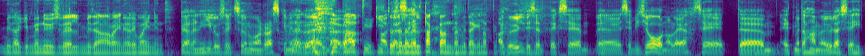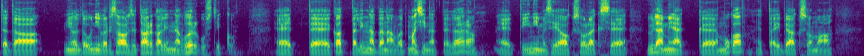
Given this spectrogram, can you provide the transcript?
midagi menüüs veel, mida Rainer ei maininud? peale nii ilusaid sõnu on raske midagi öelda aga tahad kiitusele see... veel takka anda midagi natuke? aga üldiselt, eks see, see visioon ole jah see, et, et me tahame üles ehitada nii-öelda universaalse targa linna võrgustiku, et eh, katta linnatänavad masinatega ära, et inimese jaoks oleks see üleminek eh, mugav, et ta ei peaks oma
